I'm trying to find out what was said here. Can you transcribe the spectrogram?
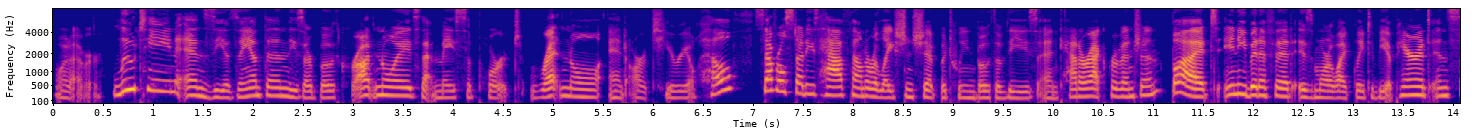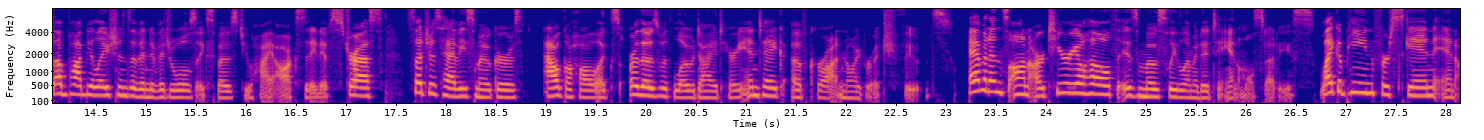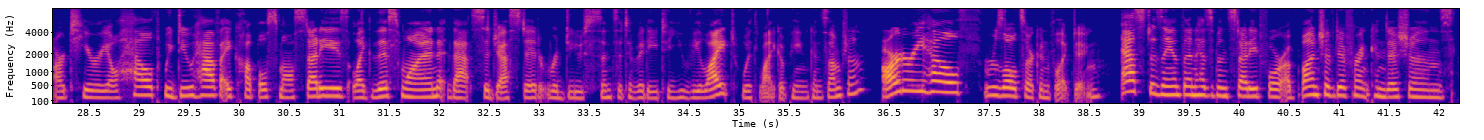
whatever. Lutein and zeaxanthin, these are both carotenoids that may support retinal and arterial health. Several studies have found a relationship between both of these and cataract prevention, but any benefit is more likely to be apparent in subpopulations of individuals exposed to high oxidative stress, such as heavy smokers, alcoholics, or those with low dietary intake of carotenoid rich foods. Evidence on arterial health is mostly limited to animal studies. Lycopene for skin and arterial health, we do have a a couple small studies, like this one that suggested reduced sensitivity to UV light with lycopene consumption. Artery health results are conflicting. Astaxanthin has been studied for a bunch of different conditions,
